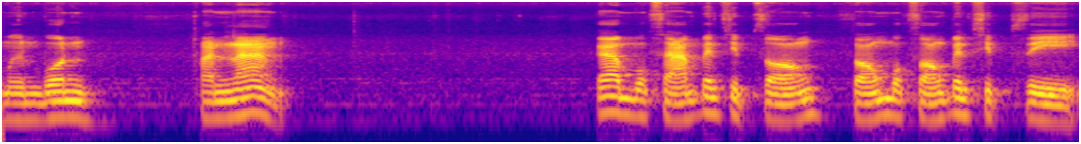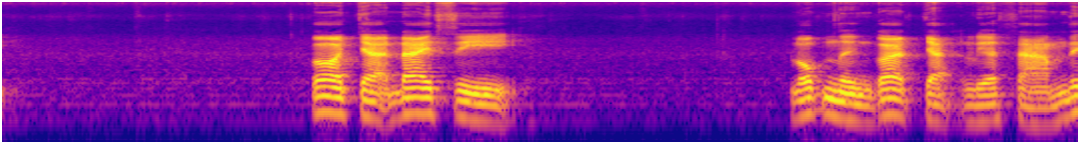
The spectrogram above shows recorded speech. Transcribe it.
หมื่นบนพันล่าง เก้าบวกสามเป็นสิบสองสองบวกสองเป็นสิบสี่ก็จะได้สี่ลบหนึ่งก็จะเหลือสามได้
